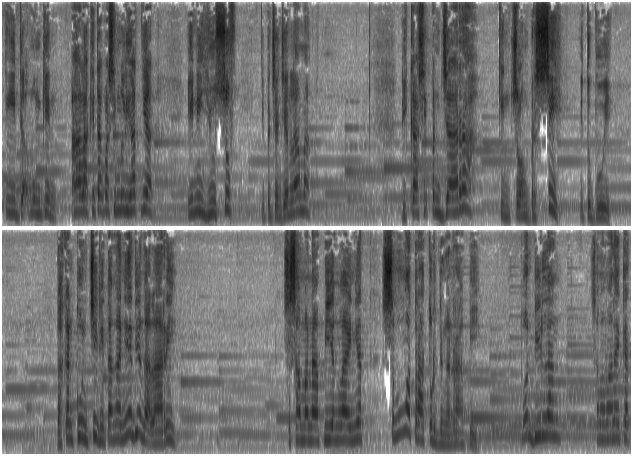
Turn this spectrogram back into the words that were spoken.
Tidak mungkin. Allah kita pasti melihatnya. Ini Yusuf di perjanjian lama. Dikasih penjara, kinclong bersih, itu bui. Bahkan kunci di tangannya dia nggak lari. Sesama nabi yang lainnya, semua teratur dengan rapi. Tuhan bilang, sama malaikat,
